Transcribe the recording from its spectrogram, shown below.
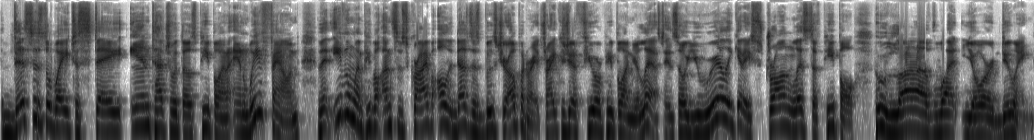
This is the way to stay in touch with those people. And and we've found that even when people unsubscribe, all it does is boost your open rates, right? Because you have fewer people on your list. And so you really get a strong list of people who love what you're doing.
